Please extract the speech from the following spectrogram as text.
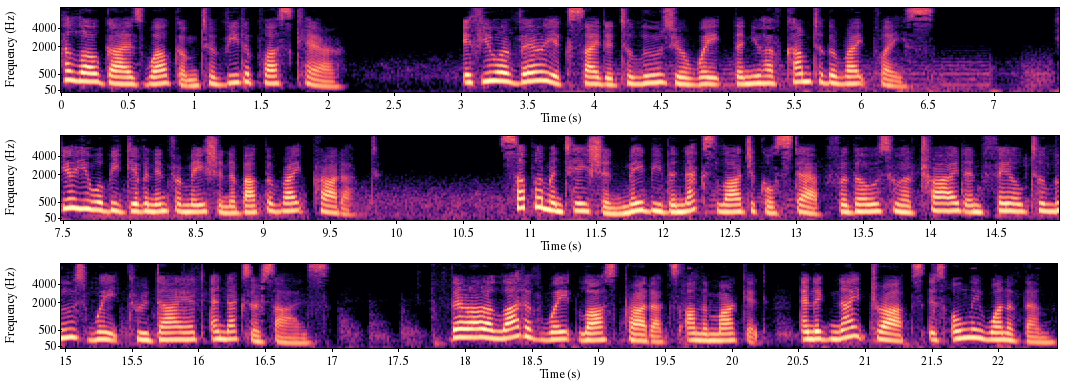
Hello guys welcome to Vita Plus Care. If you are very excited to lose your weight then you have come to the right place. Here you will be given information about the right product. Supplementation may be the next logical step for those who have tried and failed to lose weight through diet and exercise. There are a lot of weight loss products on the market, and Ignite Drops is only one of them.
